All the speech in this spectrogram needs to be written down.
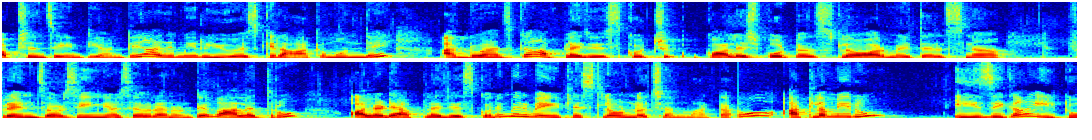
ఆప్షన్స్ ఏంటి అంటే అది మీరు యూఎస్కి రాకముందే అడ్వాన్స్గా అప్లై చేసుకోవచ్చు. కాలేజ్ పోర్టల్స్లో ఆర్ మీరు తెలిసిన ఫ్రెండ్స్ ఆర్ సీనియర్స్ ఎవరైనా ఉంటే వాళ్ళ త్రూ ఆల్రెడీ అప్లై చేసుకొని మీరు వెయిట్ లిస్ట్లో ఉండొచ్చు అనమాట సో అట్లా మీరు ఈజీగా ఈ టూ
